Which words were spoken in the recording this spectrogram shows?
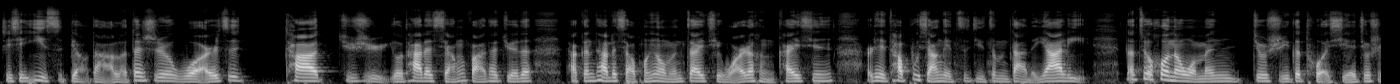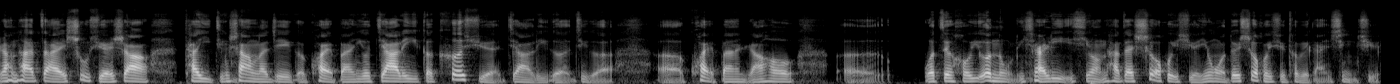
这些意思表达了，但是我儿子。他就是有他的想法，他觉得他跟他的小朋友们在一起玩的很开心，而且他不想给自己这么大的压力。那最后呢，我们就是一个妥协，就是让他在数学上他已经上了这个快班，又加了一个科学，加了一个这个呃快班，然后呃我最后又努了一下力，希望他在社会学，因为我对社会学特别感兴趣，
